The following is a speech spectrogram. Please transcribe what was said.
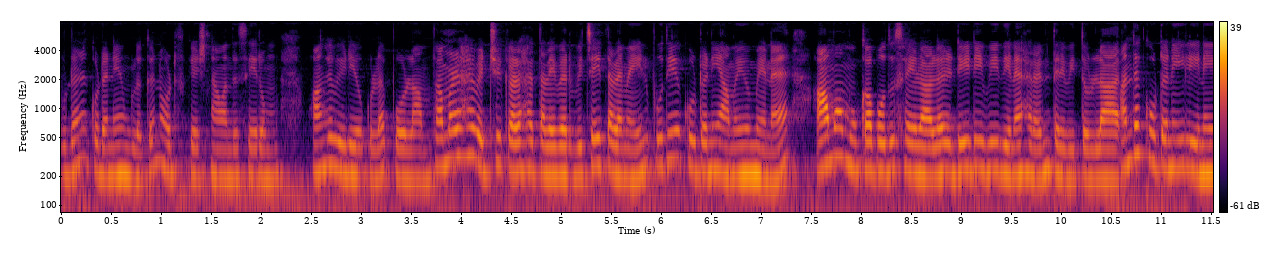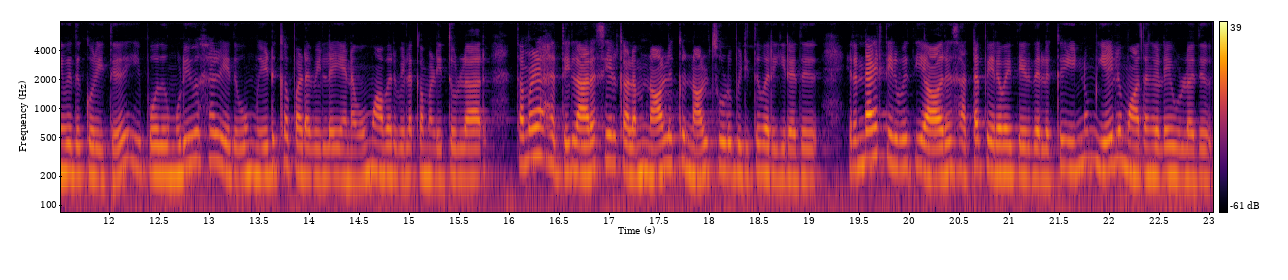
உடனுக்குடனே உங்களுக்கு நோட்டிஃபிகேஷனாக வந்து சேரும். வாங்க வீடியோக்குள்ளே போகலாம் தமிழக வெற்றி கழக தலைவர் விஜய் தலைமையில் புதிய கூட்டணி அமையும் என அமமுக பொதுச் செயலாளர் டிடிவி தினகரன் தெரிவித்துள்ளார். அந்த கூட்டணியில் இணைவது குறித்து இப்போது முடிவுகள் எதுவும் எடுக்கப்படவில்லை எனவும் அவர் விளக்கமளித்துள்ளார். தமிழகத்தில் அரசியல் களம் நாளுக்கு நாள் சூடுபிடித்து வருகிறது. இரண்டாயிரத்தி இருபத்தி ஆறு சட்டப்பேரவைத் தேர்தலுக்கு இன்னும் ஏழு மாதங்களே உள்ளது.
